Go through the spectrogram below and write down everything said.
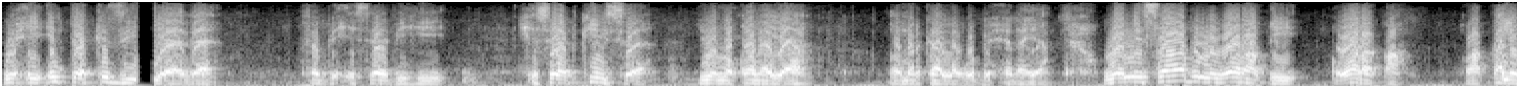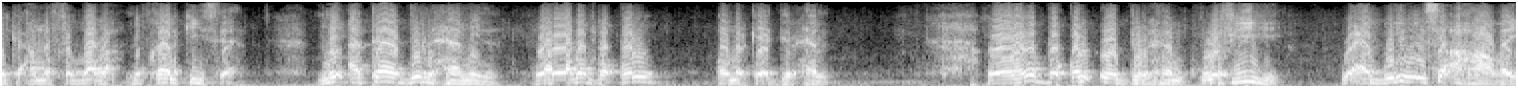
wixii intaa ka ziyaadaa fa bixisaabihi xisaabkiisa yuu noqonayaa oo markaa lagu bixinayaa wa nisaabu lwaraqi waraqa waa qalinka ama fidada midqaalkiisa mi-ataa dirhamin waa laba boqol oo markaa dirham. Laba boqol oo dirham wa fiihi waxaa gudihiisa ahaaday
